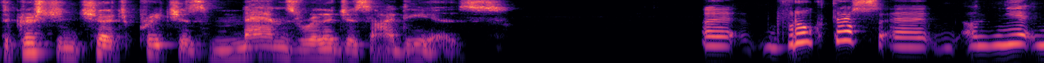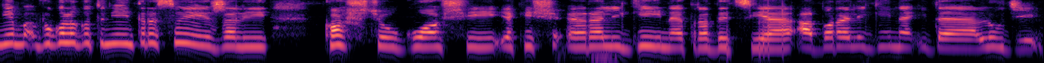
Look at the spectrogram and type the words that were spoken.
the Christian church preaches man's religious ideas. Y, wróg też on nie, nie w ogóle go to nie interesuje, jeżeli kościół głosi jakieś religijne tradycje albo religijne idee ludzi.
